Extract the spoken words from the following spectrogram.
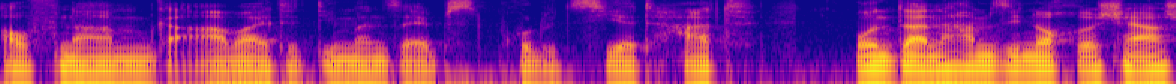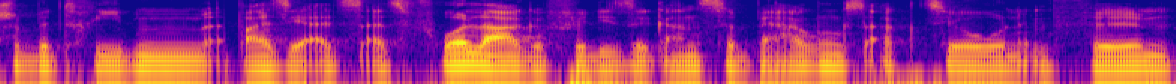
Aufnahmen gearbeitet, die man selbst produziert hat. Und dann haben sie noch Recherche betrieben, weil sie als, als Vorlage für diese ganze Bergungsaktion im Film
